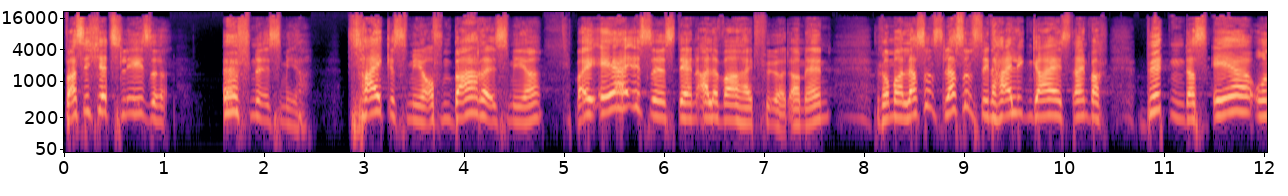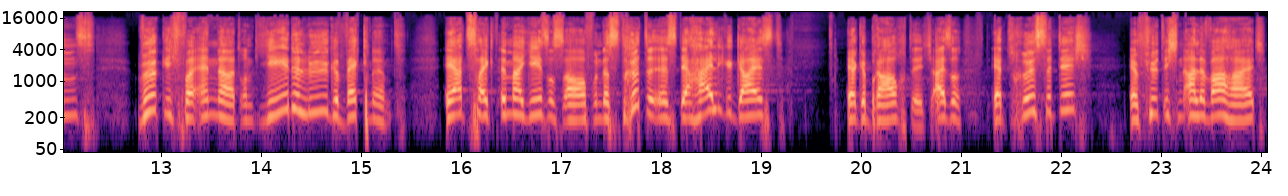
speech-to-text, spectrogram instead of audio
was ich jetzt lese, öffne es mir, zeig es mir, offenbare es mir, weil er ist es, der in alle Wahrheit führt. Amen. Komm mal, lass uns, lass uns den Heiligen Geist einfach bitten, dass er uns wirklich verändert und jede Lüge wegnimmt. Er zeigt immer Jesus auf. Und das dritte ist, der Heilige Geist er gebraucht dich. Also er tröstet dich, er führt dich in alle Wahrheit,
